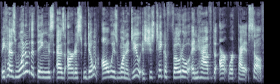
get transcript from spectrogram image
Because one of the things as artists we don't always want to do is just take a photo and have the artwork by itself.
